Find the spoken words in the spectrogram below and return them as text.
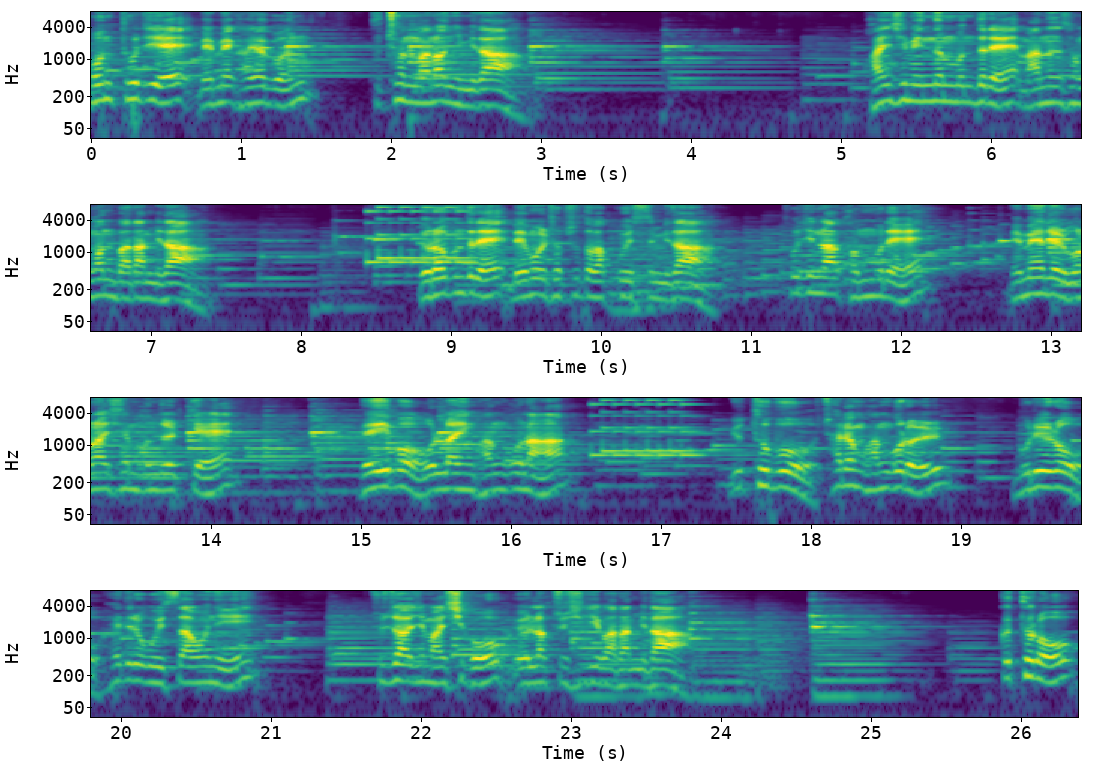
본 토지의 매매 가격은 9천만 원입니다. 관심 있는 분들의 많은 성원 바랍니다. 여러분들의 매물 접수도 받고 있습니다. 토지나 건물에 매매를 원하시는 분들께 네이버 온라인 광고나 유튜브 촬영 광고를 무료로 해드리고 있사오니 주저하지 마시고 연락 주시기 바랍니다. 끝으로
